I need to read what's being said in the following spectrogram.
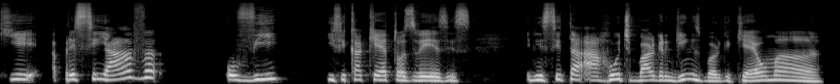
que apreciava ouvir e ficar quieto às vezes. Ele cita a Ruth Bader Ginsburg, que é uma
